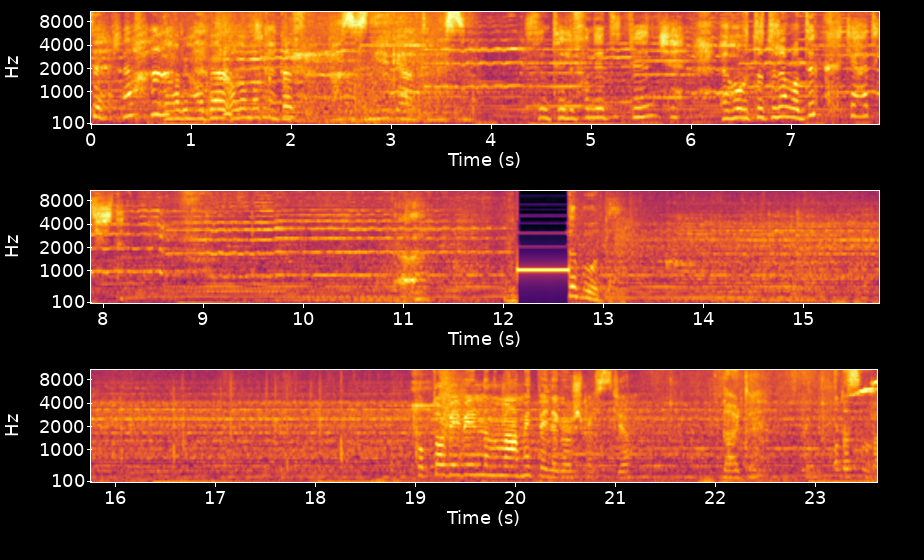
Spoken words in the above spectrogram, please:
Zehra? Daha bir haber alamadık. Ya siz niye geldiniz? Sen telefon edince e, orada duramadık. Geldik işte. Aa, bu da burada. Doktor Bey Berin Hanım Ahmet Bey'le görüşmek istiyor. Nerede? Odasında.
